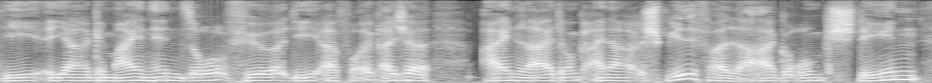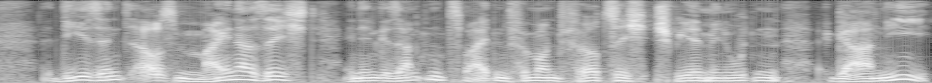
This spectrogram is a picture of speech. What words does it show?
die ja gemeinhin so für die erfolgreiche Einleitung einer Spielverlagerung stehen. Die sind aus meiner Sicht in den gesamten zweiten 45 Spielminuten gar nie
